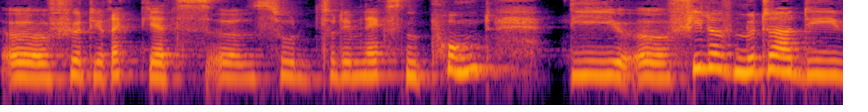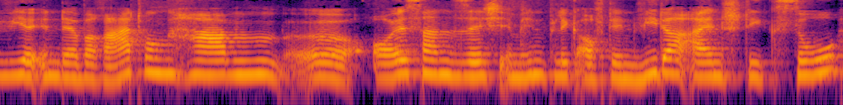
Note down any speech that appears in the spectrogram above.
äh, führt direkt jetzt äh, zu, zu dem nächsten Punkt. Die äh, viele Mütter, die wir in der Beratung haben, äh, äußern sich im Hinblick auf den Wiedereinstieg so,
